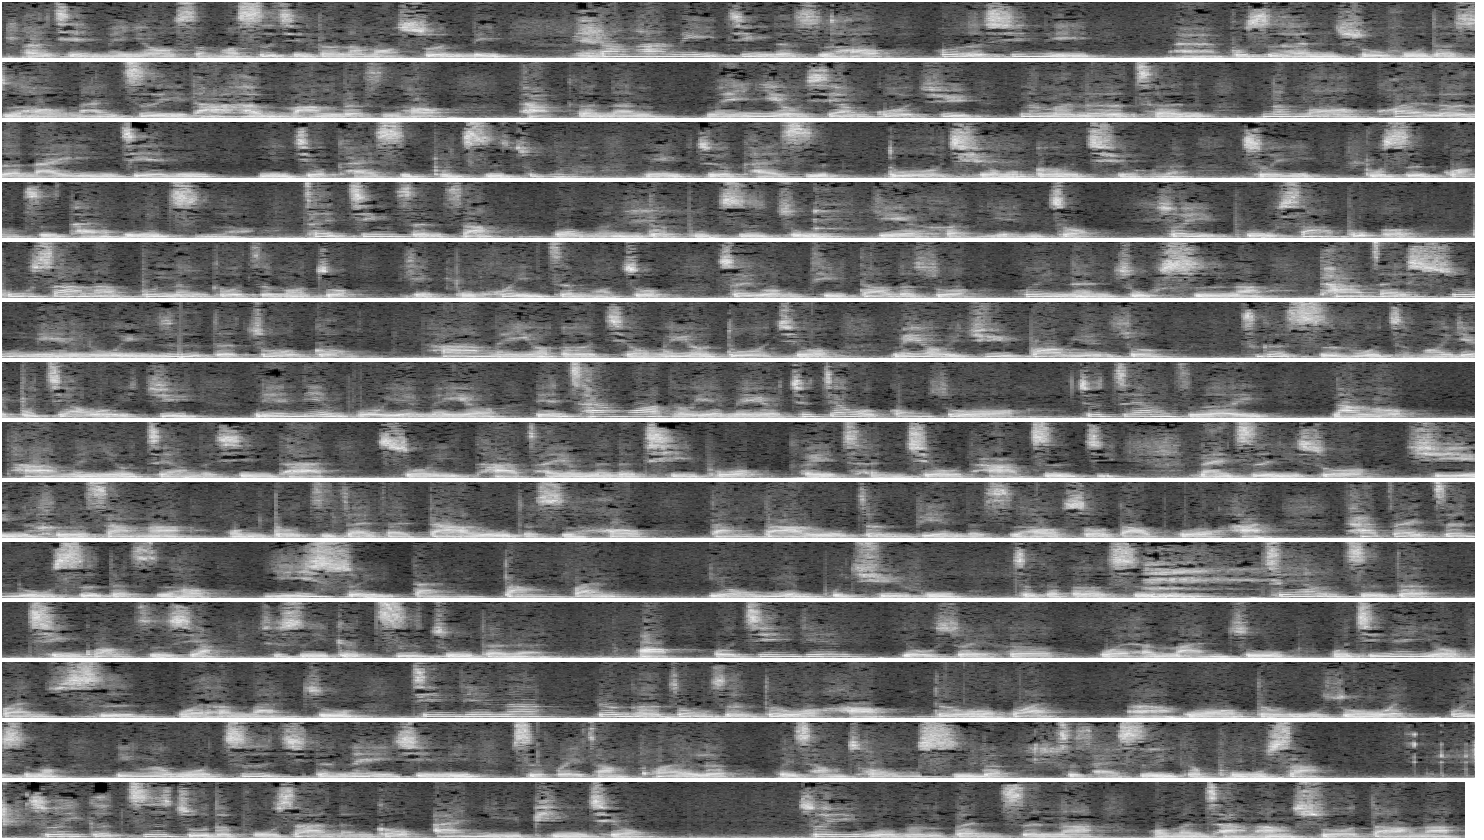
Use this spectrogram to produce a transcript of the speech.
而且没有什么事情都那么顺利。当他逆境的时候，或者心里哎不是很舒服的时候，乃至于他很忙的时候。他可能没有像过去那么热忱、那么快乐的来迎接你，你就开始不知足了，你就开始多求恶求了。所以不是光只谈物质哦，在精神上我们的不知足也很严重。所以菩萨不恶，菩萨呢不能够这么做，也不会这么做。所以我们提到的说，慧能祖师呢，他在数年如一日的做工。他没有恶求，没有多求，没有一句抱怨说这个师傅怎么也不教我一句，连念佛也没有，连参话头也没有，就教我工作哦，就这样子而已。然后他没有这样的心态，所以他才有那个气魄可以成就他自己，乃至于说虚云和尚啊，我们都知在在大陆的时候，当大陆政变的时候受到迫害，他在真如寺的时候。以水当当饭，永远不屈服这个恶势力。这样子的情况之下，就是一个知足的人啊！我今天有水喝，我也很满足；我今天有饭吃，我也很满足。今天呢，任何众生对我好，对我坏啊，我都无所谓。为什么？因为我自己的内心里是非常快乐、非常充实的，这才是一个菩萨。做一个知足的菩萨，能够安于贫穷。所以，我们本身呢，我们常常说到呢，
